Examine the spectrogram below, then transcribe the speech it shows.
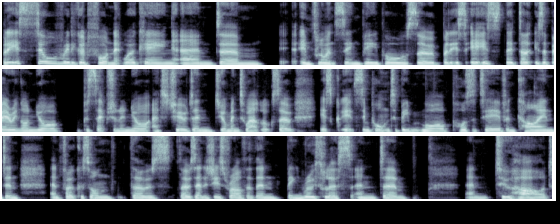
But it is still really good for networking and um, influencing people. So, but it's it is there is a bearing on your perception and your attitude and your mental outlook so it's it's important to be more positive and kind and and focus on those those energies rather than being ruthless and um and too hard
